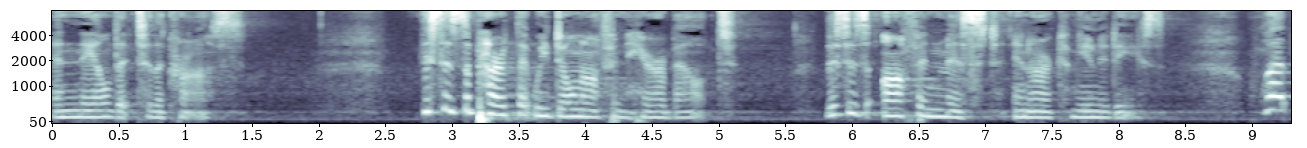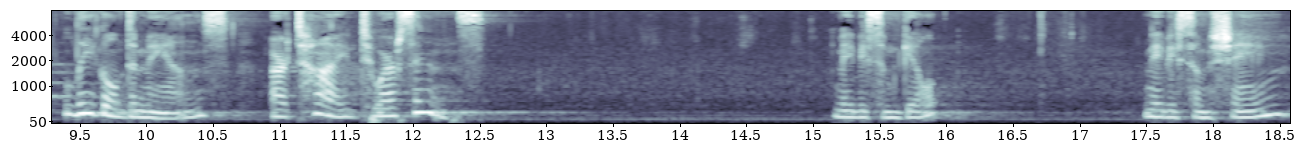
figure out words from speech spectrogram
and nailed it to the cross. This is the part that we don't often hear about. This is often missed in our communities. What legal demands are tied to our sins? Maybe some guilt, maybe some shame,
